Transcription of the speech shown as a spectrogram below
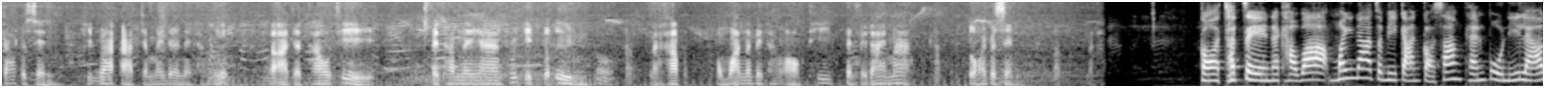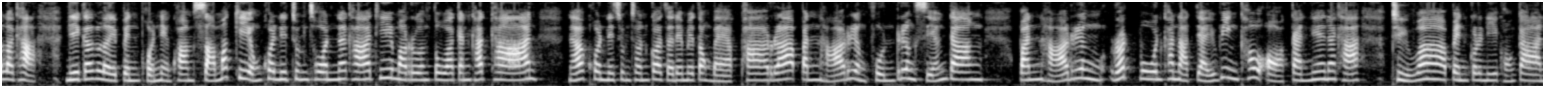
99%คิดว่าอาจจะไม่เดินในทางนี้เราอาจจะเท่าที่ไปทำในงานธุรกิจตัวอื่นนะครับ ผมว่าอันนั้นเป็นทางออกที่เป็นไปได้มากร้อยเปอร์เซ็นต์ ก็ชัดเจนนะคะว่าไม่น่าจะมีการก่อสร้างแพลนปูนนี้แล้วล่ะค่ะ นี่ก็เลยเป็นผลแห่งความสามัคคีของคนในชุมชนนะคะ ที่มารวมตัวกันคัดค้านนะคนในชุมชนก็จะได้ไม่ต้องแบกภาระปัญหาเรื่องฝุ่นเรื่องเสียงดัง ปัญหาเรื่องรถปูนขนาดใหญ่วิ่งเข้าออกกันเนี่ยนะคะ ถือว่าเป็นกรณีของการ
